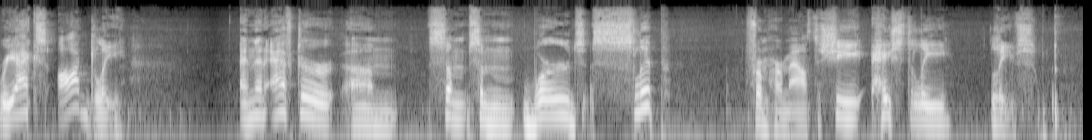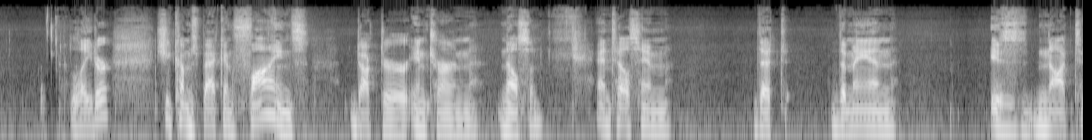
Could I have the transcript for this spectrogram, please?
reacts oddly, and then after um, some some words slip from her mouth, she hastily leaves. Later, she comes back and finds Dr. Intern Nelson, and tells him that the man is not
